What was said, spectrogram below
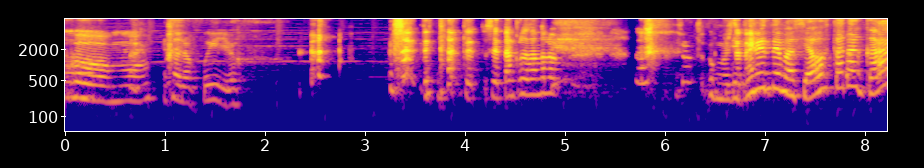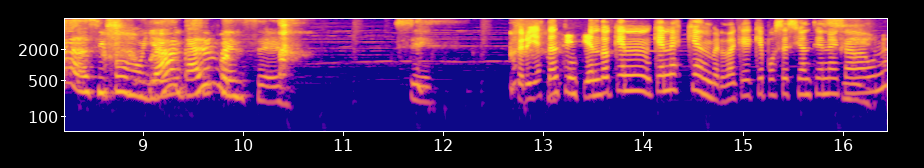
¿Cómo? Esa no fui yo. Te están- te- se están cruzando los. Como que quieren demasiado estar acá, así como ya, Bueno, sí, cálmense. Sí. Pero ya están sintiendo quién, quién es quién, ¿verdad? ¿Qué, qué posesión tiene Sí. cada una?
